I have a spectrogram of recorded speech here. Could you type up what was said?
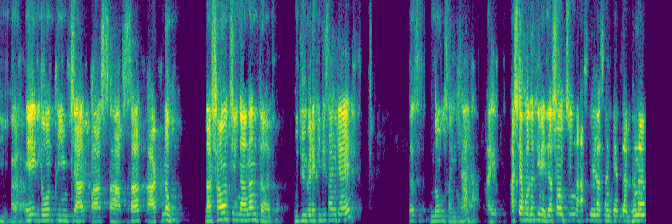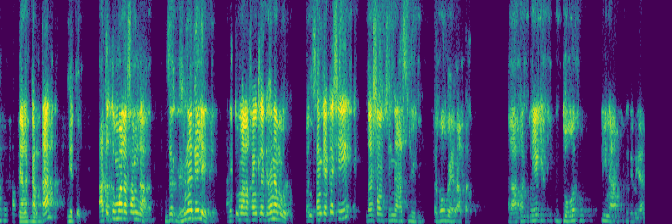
तीन बघा एक दोन तीन चार पाच सहा सात आठ नऊ दशांश चिन्हानंतर उजवीकडे किती संख्या आहे? तर नऊ संख्या आहे. अशा पद्धतीने दशांश चिन्ह असलेल्या संख्येचा घन आपल्याला करता येतो. आता तुम्हाला समजा जर घन दिले आणि तुम्हाला सांगितलं घनमूळ पण संख्या कशी आहे? दशांश चिन्ह असली. तर बघूया आपण. आपण एक दोन तीन अंक देऊयात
